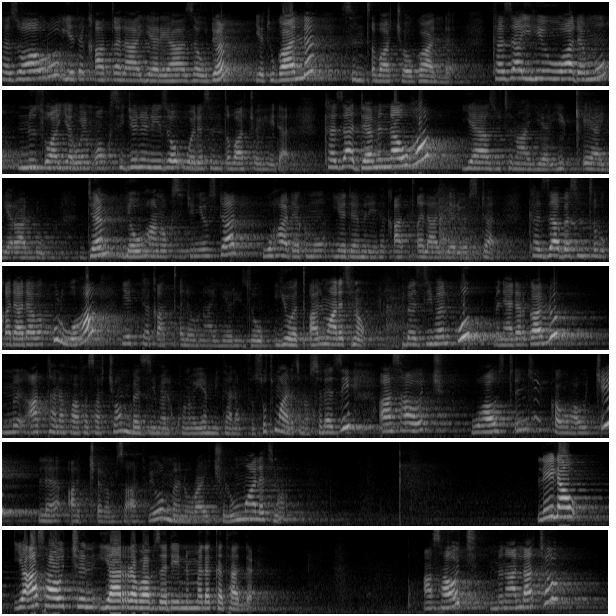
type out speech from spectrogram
ተዘዋውሮ የተቃጠለ አየር የያዘው ደም የቱ ጋ አለ? ስንጥባቸው ጋር አለ። ከዛ ይሄ ውሃ ደግሞ ንጹህ አየር ወይም ኦክሲጅንን ይዞ ወደ ስንጥባቸው ይሄዳል። ከዛ ደምና ውሃ የያዙትን አየር ይቀያየራሉ። ደም የውሃን ኦክሲጅን ይወስዳል፣ ውሃ ደግሞ የደምን የተቃጠለ አየር ይወስዳል። ከዛ በስንጥቡ ቀዳዳ በኩል ውሃ የተቃጠለውን አየር ይዞ ይወጣል ማለት ነው። በዚህ መልኩ ምን ያደርጋሉ? አተነፋፈሳቸውን በዚህ መልኩ ነው የሚተነፍሱት ማለት ነው። ስለዚህ አሳዎች ውሃ ውስጥ እንጂ ከውሃ ውጪ ለአጭርም ሰዓት ቢሆን መኖር አይችሉም ማለት ነው። ሌላው የአሳዎችን የአረባብ ዘዴ እንመለከታለን። አሳዎች ምን አላቸው?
